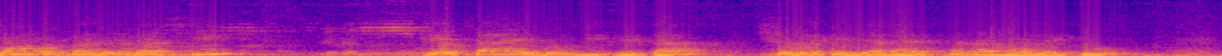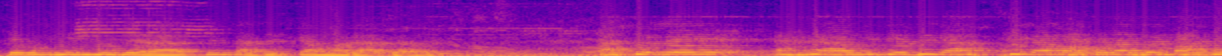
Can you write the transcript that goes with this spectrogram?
মোহাম্মদ বাজারবাসী ক্রেতা এবং বিক্রেতা, সবাইকে জানাই আসসালামু আলাইকুম। এবং হিন্দু যারা আছেন, তাদেরকে আমার আদাব। আসলে, আমি যেদিন আসছিলাম আপনাদের মাঝে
